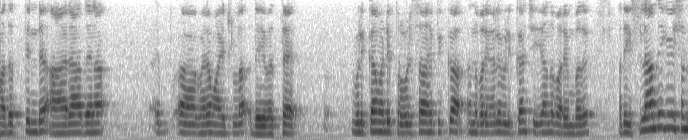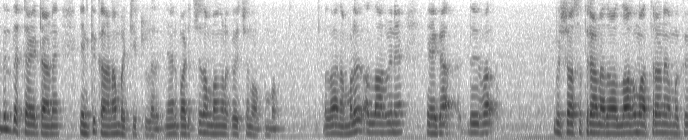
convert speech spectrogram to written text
മതത്തിന്റെ ആരാധന പരമായിട്ടുള്ള ദൈവത്തെ വിളിക്കാൻ വേണ്ടി പ്രോത്സാഹിപ്പിക്കുക എന്ന് പറയുക അല്ലെങ്കിൽ വിളിക്കാൻ ചെയ്യുക എന്ന് പറയുമ്പോൾ അത് ഇസ്ലാമിക വീക്ഷണത്തിൽ തെറ്റായിട്ടാണ് എനിക്ക് കാണാൻ പറ്റിയിട്ടുള്ളത്. ഞാൻ പഠിച്ച സംഭവങ്ങളൊക്കെ വെച്ച് നോക്കുമ്പോൾ അഥവാ നമ്മൾ അള്ളാഹുവിനെ ഏക ദൈവ വിശ്വാസത്തിലാണ്. അതോ അള്ളാഹു മാത്രമാണ് നമുക്ക്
